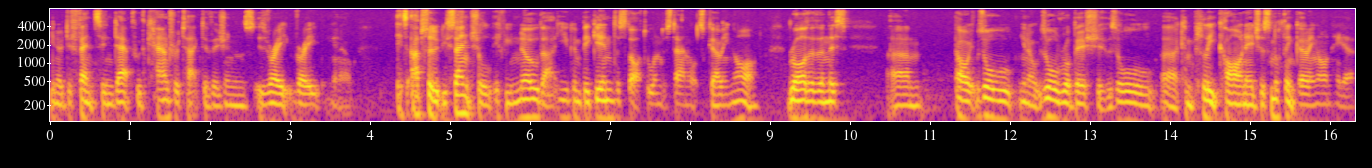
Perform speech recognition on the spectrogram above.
you know defense in depth with counterattack divisions is very very you know it's absolutely essential. If you know that, you can begin to start to understand what's going on, rather than this. Um, oh, it was all you know. It was all rubbish. It was all uh, complete carnage. There's nothing going on here.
